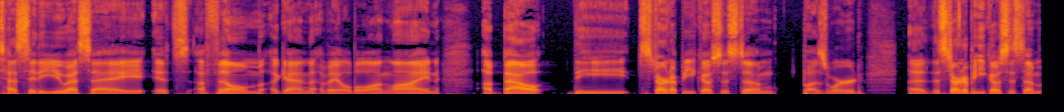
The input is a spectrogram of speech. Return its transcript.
Test City USA. It's a film again available online about the startup ecosystem buzzword, uh, the startup ecosystem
